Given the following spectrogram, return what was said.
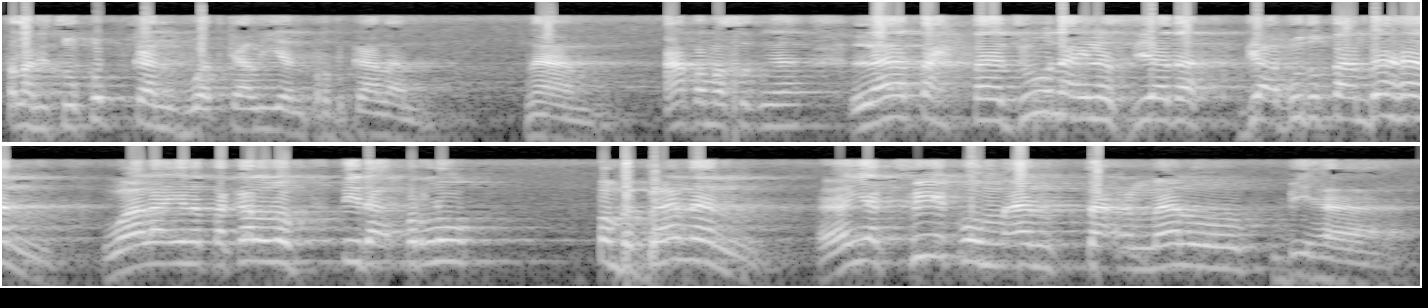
Telah dicukupkan buat kalian perbekalan. Nah, apa maksudnya? La tahtajuna ila ziyadah, enggak butuh tambahan, wala ila takalluf, tidak perlu pembebanan yakfikum an ta'malu biha.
